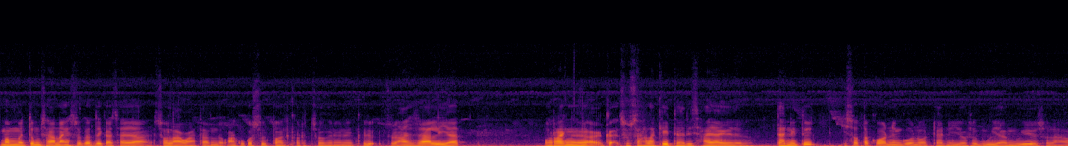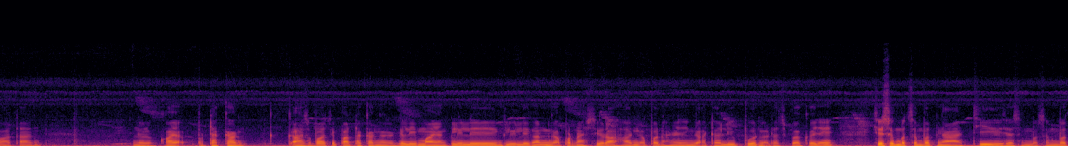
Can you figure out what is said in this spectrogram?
momentum saya nangis itu ketika saya solawatan tuh aku kesel banget kerja gini, gini. Terus saya lihat orang agak susah lagi dari saya gitu loh. Dan itu iso teko ning kono dan ya sing guyang guyu ya solawatan ini loh kayak pedagang ah, apa sih pedagang kaki lima yang keliling keliling kan nggak pernah istirahat nggak pernah ini nggak ada libur nggak ada sebagainya saya sempat sempat ngaji saya sempat sempat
